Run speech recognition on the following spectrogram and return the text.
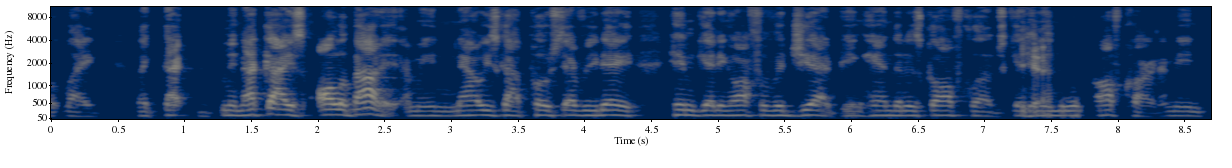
but like like that i mean that guy's all about it i mean now he's got posts every day him getting off of a jet being handed his golf clubs getting yeah. into a golf cart i mean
